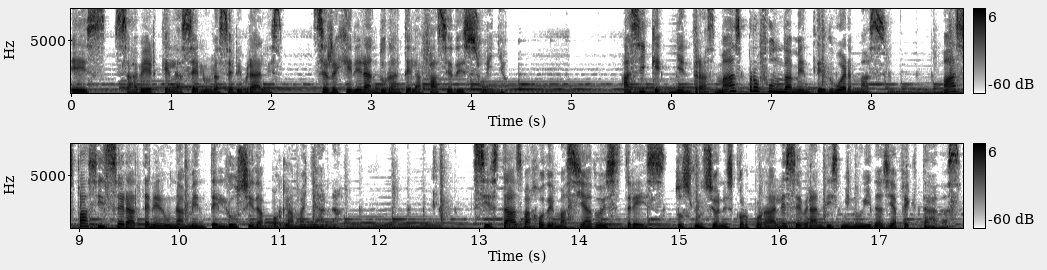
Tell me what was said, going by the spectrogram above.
es saber que las células cerebrales se regeneran durante la fase de sueño Así que mientras más profundamente duermas, más fácil será tener una mente lúcida por la mañana. Si estás bajo demasiado estrés, tus funciones corporales se verán disminuidas y afectadas,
